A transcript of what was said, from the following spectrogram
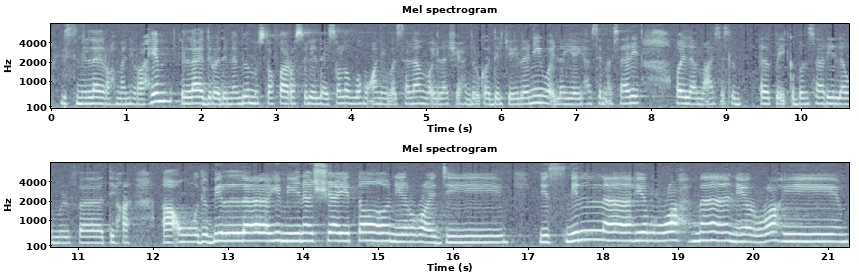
Bismillahirrahmanirrahim. Illa hadiratin Nabil Mustafa Rasulullah sallallahu alaihi wasallam wa ila Syahdul Qadir Jailani wa ila Yai Hasim Asari wa ila Ma'asis LPI Kebansari Laumul Fatihah. A'udzu billahi minasy syaithanir rajim. Bismillahirrahmanirrahim.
